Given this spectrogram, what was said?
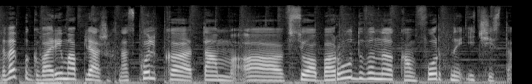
Давай поговорим о пляжах. Насколько там а, все оборудовано, комфортно и чисто?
